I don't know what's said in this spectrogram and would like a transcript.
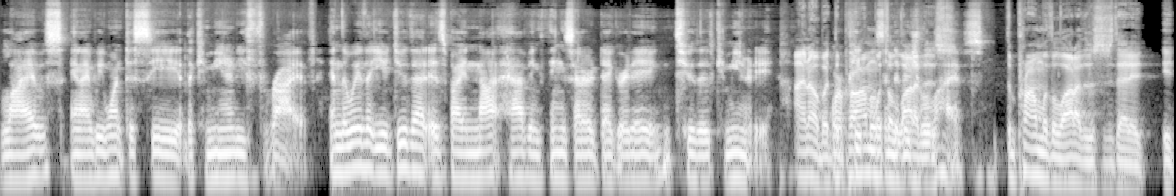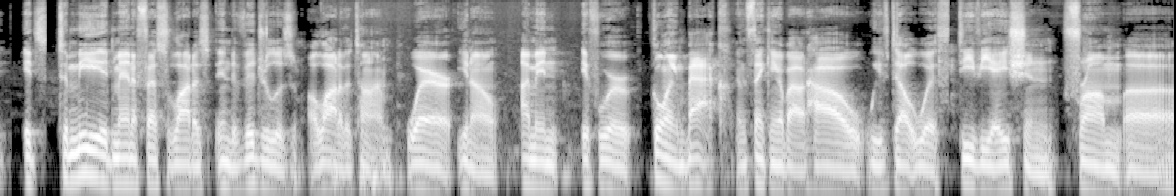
lives, and I, we want to see the community thrive. And the way that you do that is by not having things that are degrading to the community i know but the problem with a lot of this lives. the problem with a lot of this is that it it it's to me it manifests a lot as individualism a lot of the time where you know i mean if we're going back and thinking about how we've dealt with deviation from uh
